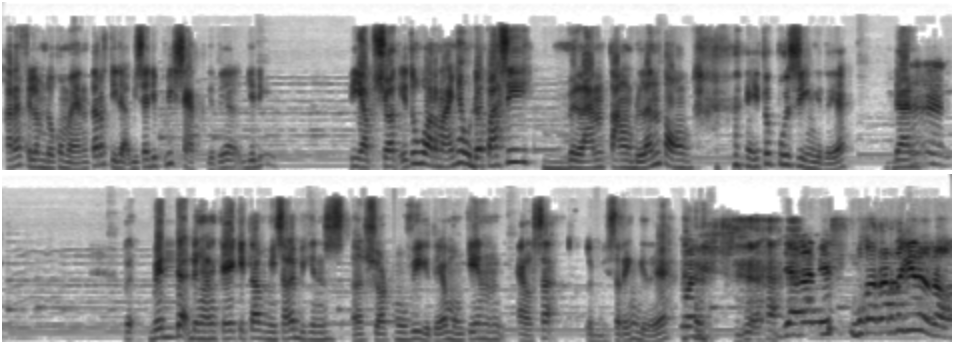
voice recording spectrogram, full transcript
Karena film dokumenter tidak bisa di preset gitu ya jadi tiap shot itu warnanya udah pasti belantang belentong itu pusing gitu ya. Dan Mm-mm. Be- beda dengan kayak kita misalnya bikin uh, short movie gitu ya mungkin Elsa lebih sering gitu ya. Jangan dibuka kartu gitu dong.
